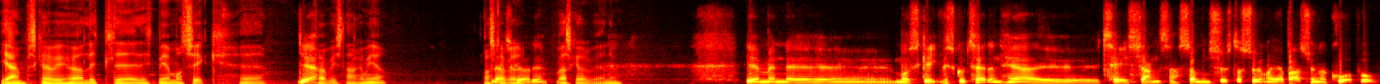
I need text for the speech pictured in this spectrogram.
Ja, ska vi höra lite, lite mer musik? Eh, ja. För vi snackar mer. Vad ska, vi, det. vad ska det være nu? Jamen, øh, måske vi skulle tage den her øh, Tage Chancer, som min søster synger, og jeg bare synger kor på.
